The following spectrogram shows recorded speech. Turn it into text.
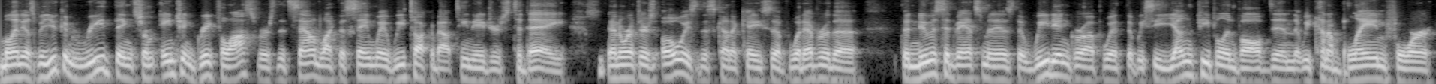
millennials but you can read things from ancient greek philosophers that sound like the same way we talk about teenagers today. And where there's always this kind of case of whatever the the newest advancement is that we didn't grow up with that we see young people involved in that we kind of blame for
